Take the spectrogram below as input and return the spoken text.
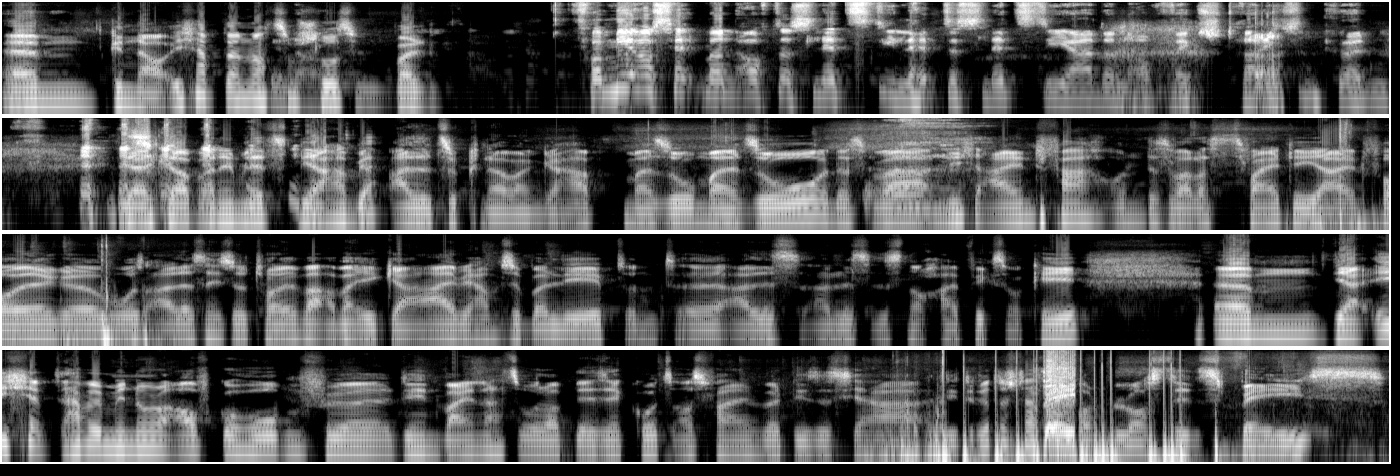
Ähm, genau, ich habe dann noch zum Genau. Schluss, weil Von mir aus hätte man auch das letzte, das letzte Jahr dann auch wegstreichen können. Ja, ich glaube, an dem letzten Jahr haben wir alle zu knabbern gehabt. Mal so, mal so. Das war nicht einfach und das war das zweite Jahr in Folge, wo es alles nicht so toll war, aber egal, wir haben es überlebt und äh, alles, alles ist noch halbwegs okay. Ähm, ja, ich hab- habe mir nur aufgehoben für den Weihnachtsurlaub, der sehr kurz ausfallen wird dieses Jahr, die dritte Staffel von Lost in Space.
